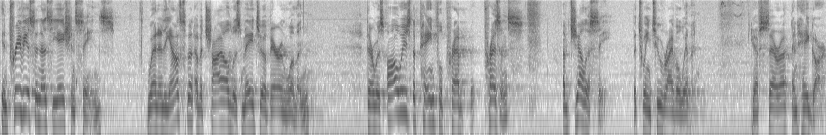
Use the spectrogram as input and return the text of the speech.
In previous Annunciation scenes, when an announcement of a child was made to a barren woman, there was always the painful pre- presence of jealousy between two rival women. You have Sarah and Hagar,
